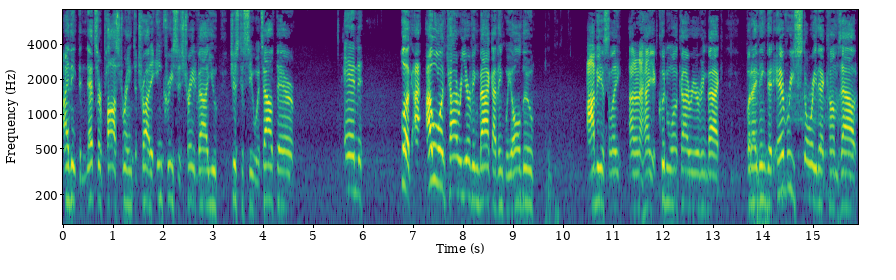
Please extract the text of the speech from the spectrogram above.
I think the Nets are posturing to try to increase his trade value just to see what's out there. And look, I, I want Kyrie Irving back. I think we all do. Obviously, I don't know how you couldn't want Kyrie Irving back, but I think that every story that comes out,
